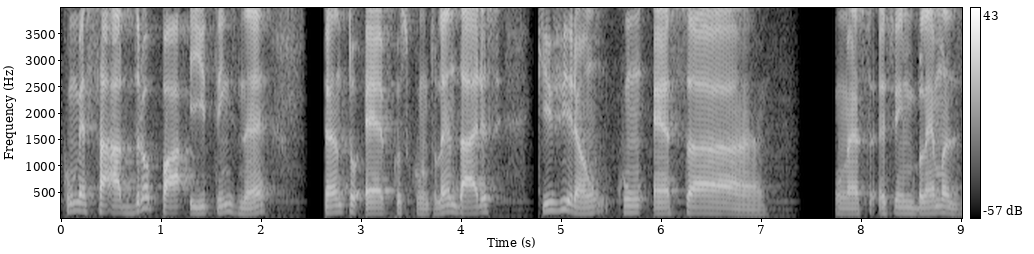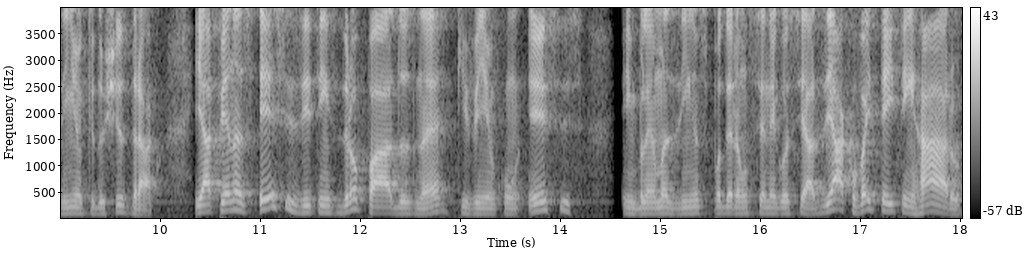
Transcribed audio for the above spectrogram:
começar a dropar itens, né? Tanto épicos quanto lendários que virão com essa com essa, esse emblemazinho aqui do X-Draco. E apenas esses itens dropados, né, que venham com esses emblemazinhos poderão ser negociados. Iaco, vai ter item raro?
